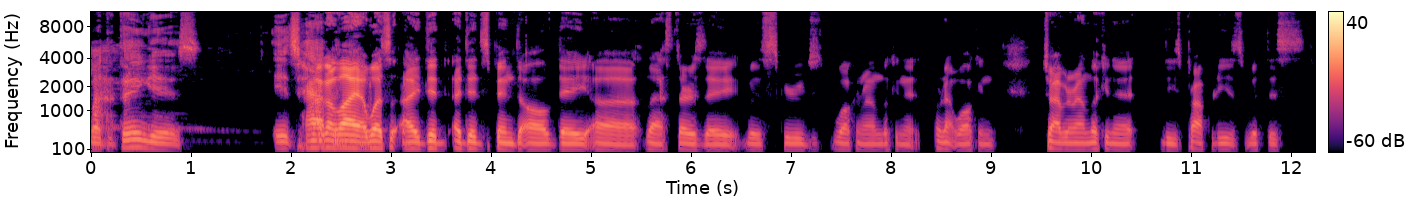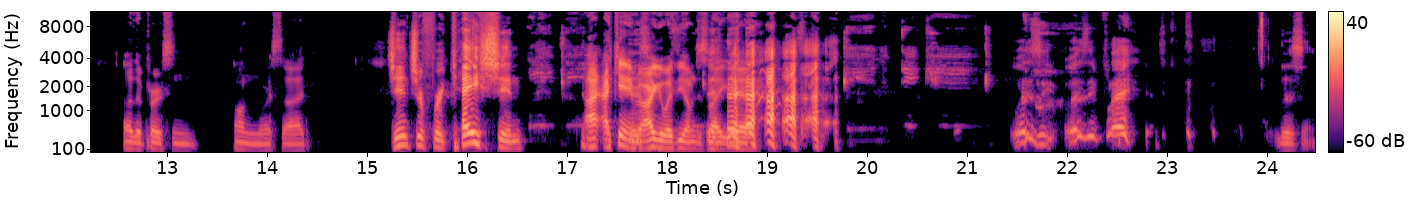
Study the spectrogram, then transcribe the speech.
But the thing is, it's Not happening. gonna lie, I was I did I did spend all day uh last Thursday with Scrooge walking around looking at or not walking, driving around looking at these properties with this other person on the north side. gentrification. I, I can't even argue with you. I'm just like, yeah. what is he? What is he playing? Listen,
